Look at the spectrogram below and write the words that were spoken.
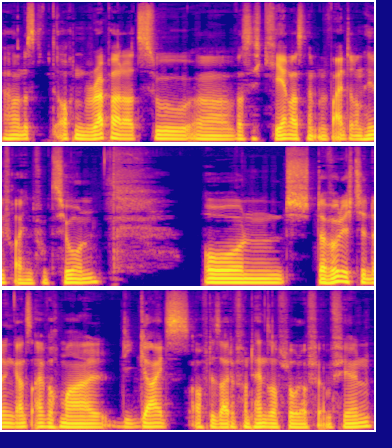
äh, und es gibt auch einen Wrapper dazu, äh, was sich Keras nennt mit weiteren hilfreichen Funktionen. Und da würde ich dir dann ganz einfach mal die Guides auf der Seite von TensorFlow dafür empfehlen.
